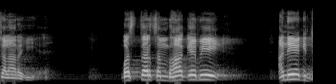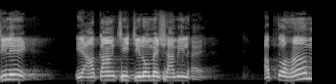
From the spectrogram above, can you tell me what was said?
चला रही है। बस्तर संभाग के भी अनेक ज़िले ये आकांक्षी जिलों में शामिल है। अब तो हम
